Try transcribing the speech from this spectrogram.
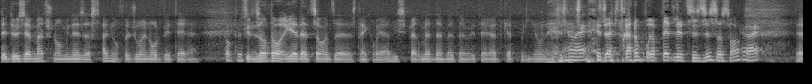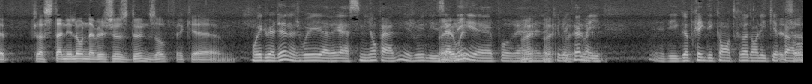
Le deuxième match, ils l'ont mis dans les estrades, ils ont fait jouer un autre vétéran. Pas plus. Puis nous autres, on riait de ça, on disait, c'est incroyable, ils se permettent de mettre un vétéran de 4 millions dans les, Ouais. dans les estrades. On pourrait peut-être l'utiliser ce soir. Ouais. Euh, cette année-là, on en avait juste deux, nous autres. Fait que, euh, Wade Redden a joué avec, à 6 millions par année. Il a joué des Ouais, années oui. euh, pour euh, le club école, mais il- des gars pris avec des contrats dont l'équipe a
